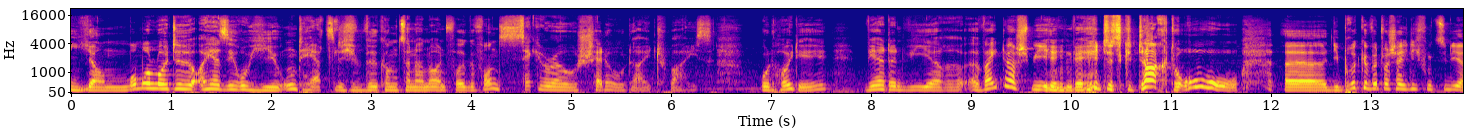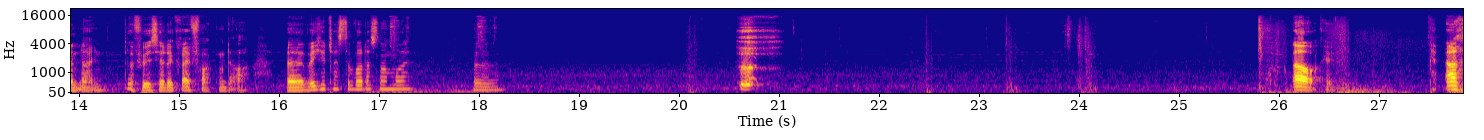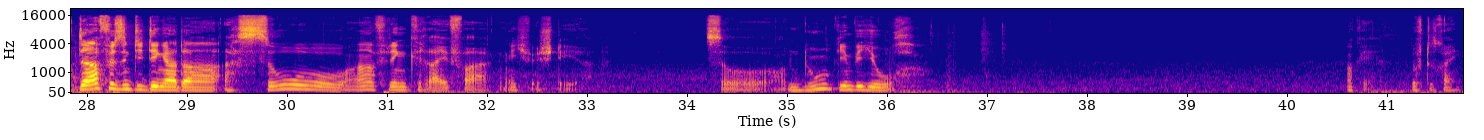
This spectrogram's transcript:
Ja, Momo Leute, euer Zero hier und herzlich willkommen zu einer neuen Folge von Sekiro Shadow Die Twice. Und heute werden wir weiterspielen. Wer hätte es gedacht? Oh, äh, die Brücke wird wahrscheinlich nicht funktionieren. Nein, dafür ist ja der Greifhaken da. Äh, welche Taste war das nochmal? Äh. Ah, okay. Ach, dafür sind die Dinger da. Ach so, ah, für den Greifhaken. Ich verstehe. So, und nun gehen wir hier hoch. Okay, Luft ist rein.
